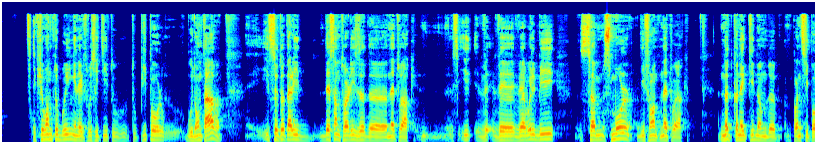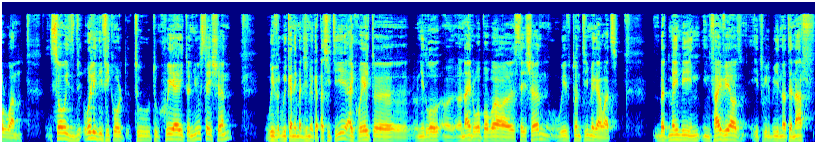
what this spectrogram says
if you want to bring electricity to to people who don't have, it's a totally decentralized uh, network. It, there, there will be some small different network, not connected on the principal one. So it's really difficult to, to create a new station with, we can imagine a capacity. I create a, an hydro, an hydropower station with 20 megawatts. But maybe in, in five years, it will be not enough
